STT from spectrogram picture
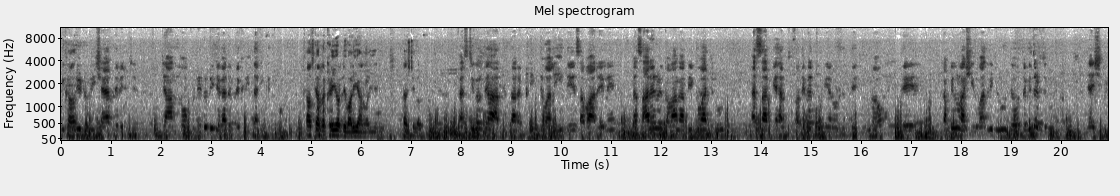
ਕਿ ਖੁੱਲੀ ਡੁੱਲੀ ਸ਼ਹਿਰ ਦੇ ਵਿੱਚ ਜਾਣ ਤੋਂ ਖੁੱਲੀ ਡੁੱਲੀ ਜਗ੍ਹਾ ਦੇ ਉੱਤੇ ਖਰੀਦਦਾਰੀ ਕਰੀਏ। ਖਾਸ ਕਰ ਰੱਖੜੀ ਔਰ ਦੀਵਾਲੀ ਆਉਣ ਵਾਲੀ ਹੈ ਜੀ। ਫੈਸਟੀਵਲ। ਫੈਸਟੀਵਲ ਤਿਉਹਾਰ ਜਿੱਦਾਂ ਰੱਖੜੀ, ਦੀਵਾਲੀ ਤੇ ਸਭ ਆ ਰਹੇ ਨੇ। ਮੈਂ ਸਾਰਿਆਂ ਨੂੰ ਇਹ ਕਹਾਂਗਾ ਵੀ ਇੱਕ ਵਾਰ ਜ਼ਰੂਰ S R K herbs Fatehgarh Churian road ਦੇ ਉੱਤੇ ਜ਼ਰੂਰ ਆਓ ਤੇ ਕਪਿਲ ਨੂੰ ਆਸ਼ੀਰਵਾਦ ਵੀ ਜ਼ਰੂਰ ਦਿਓ ਤੇ ਵਿਜ਼ਿਟ ਜ਼ਰੂਰ ਕਰੋ। ਜੈ ਸ਼੍ਰੀ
